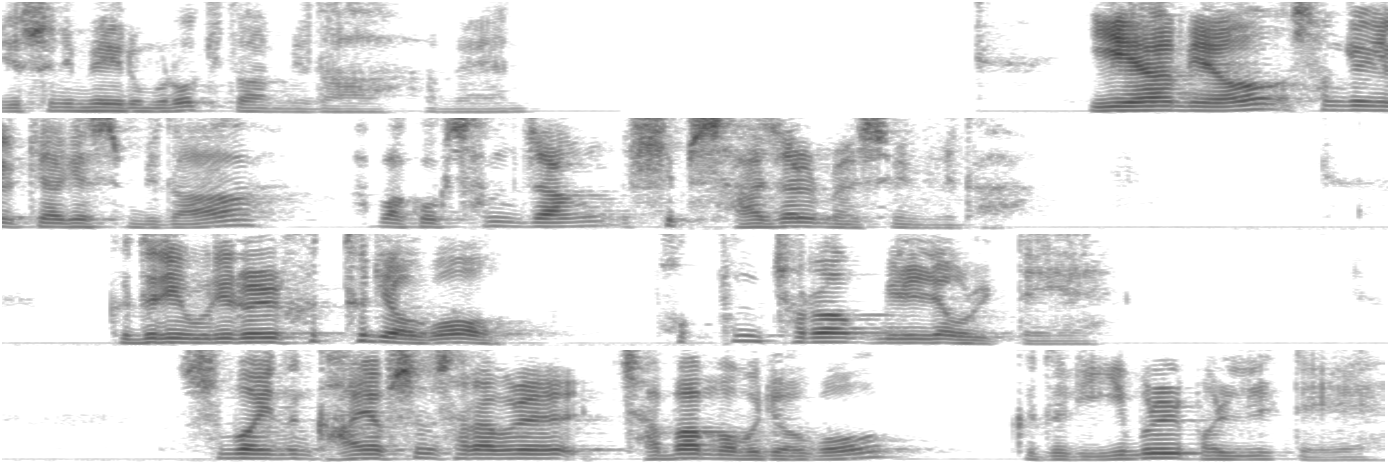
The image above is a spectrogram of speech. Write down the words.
예수님의 이름으로 기도합니다. 아멘. 이해하며 성경 읽기 하겠습니다. 하박국 3장 14절 말씀입니다. 그들이 우리를 흩으려고 폭풍처럼 밀려올 때에 숨어 있는 가엾은 사람을 잡아먹으려고 그들이 입을 벌릴 때에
